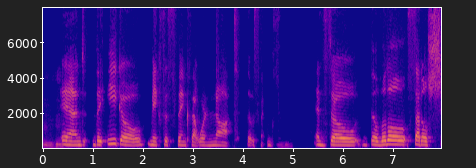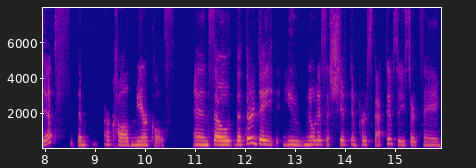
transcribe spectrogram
Mhm, and the ego makes us think that we're not those things mhm. and so the little subtle shifts that are called miracles. And so the third day, you notice a shift in perspective. So you start saying,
